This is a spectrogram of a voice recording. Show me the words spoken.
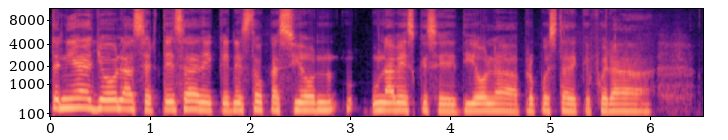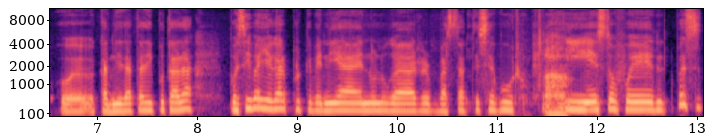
tenía yo la certeza de que en esta ocasión, una vez que se dio la propuesta de que fuera eh, candidata a diputada, pues iba a llegar porque venía en un lugar bastante seguro. Y esto fue, pues,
